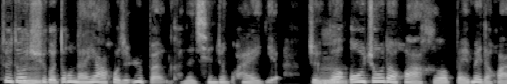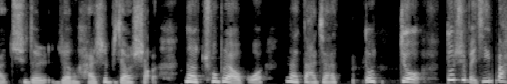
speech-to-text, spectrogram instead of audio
最多去嗯个东南亚或者日本，可能签证快一点。整个嗯欧洲的话和北美的话，去的人还是比较少。那出不了国，那大家都就都去北京吧。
